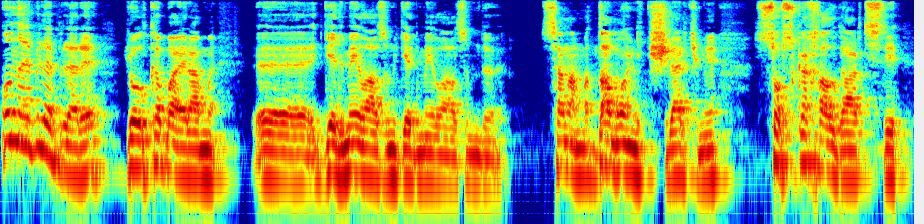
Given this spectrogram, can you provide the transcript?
O nə bilə bilərə yolka bayramı e, getmək lazımdır, getmək lazımdır. Sən amma davolnik kişilər kimi Soska xalq artisti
